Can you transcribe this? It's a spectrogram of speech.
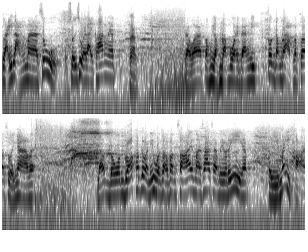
ไหลหลังมาสู้สวยๆหลายครั้งนะครับครับ แต่ว่าต้องยอมรับโบไฮแบงค์นี่ต้นตำรับครับก็สวยงามอะแล้วโดนบล็อกครับจังหวะนี้หัวเสาฝั่งซ้ายมาซาชาเบรี่ครับตีไม่ผ่าน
